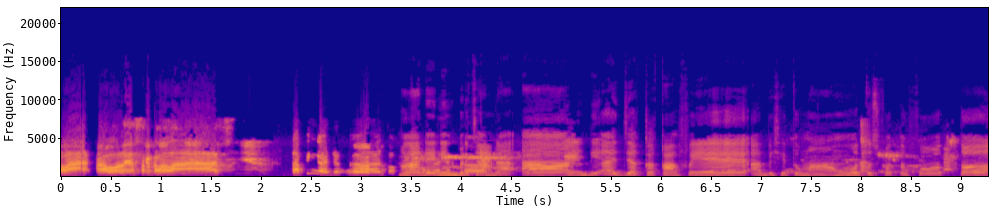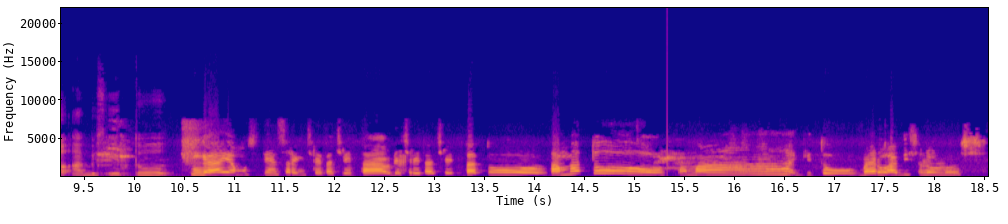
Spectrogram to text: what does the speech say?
kelas awalnya sekelas tapi nggak deket Waktu ngeladenin deket. bercandaan diajak ke kafe abis itu mau terus foto-foto abis itu Enggak, yang maksudnya sering cerita-cerita, udah cerita-cerita tuh. Lama tuh, lama gitu. Baru abis lulus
